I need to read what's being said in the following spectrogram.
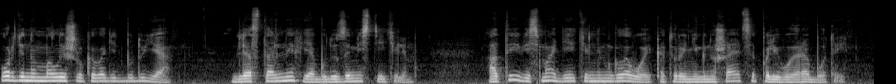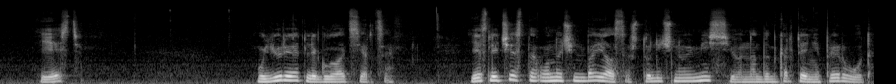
«Орденом, малыш, руководить буду я. Для остальных я буду заместителем» а ты весьма деятельным главой, который не гнушается полевой работой. Есть. У Юрия отлегло от сердца. Если честно, он очень боялся, что личную миссию на Донкартене прервут,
